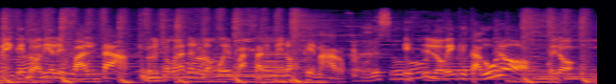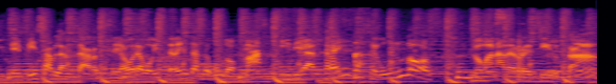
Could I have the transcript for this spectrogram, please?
Ven que todavía le falta, pero el chocolate no lo pueden pasar y menos quemar. Este, lo ven que está duro, pero empieza a ablandarse. Ahora voy 30 segundos más y de a 30 segundos lo van a derretir, ¿está?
